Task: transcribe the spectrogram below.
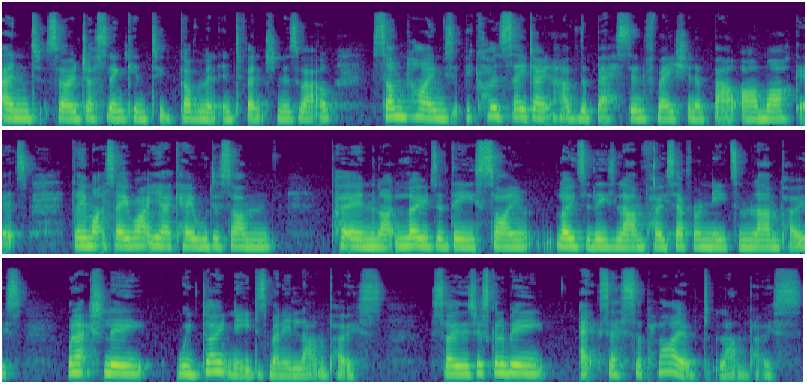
and sorry, just linking to government intervention as well. Sometimes because they don't have the best information about our markets, they might say, right, yeah, okay, we'll just um put in like loads of these sign, loads of these lampposts. Everyone needs some lampposts. When actually we don't need as many lampposts. So there's just going to be excess supply of lampposts.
